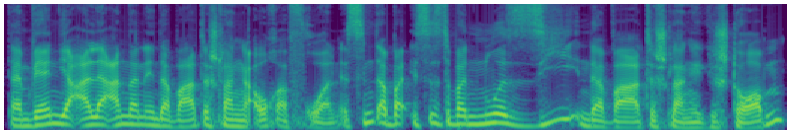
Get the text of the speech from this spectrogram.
dann wären ja alle anderen in der Warteschlange auch erfroren. Es, sind aber, es ist aber nur sie in der Warteschlange gestorben.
